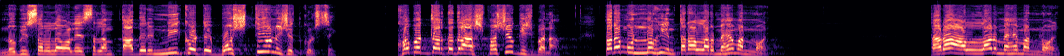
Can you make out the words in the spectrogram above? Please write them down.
নবী সাল্লাহ আলাইসাল্লাম তাদের নিকটে বসতেও নিষেধ করছে। খবরদার তাদের আশপাশেও ঘিসবে না। তারা মূল্যহীন, তারা আল্লাহর মেহমান নয়। তারা আল্লাহর মেহমান নয়।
